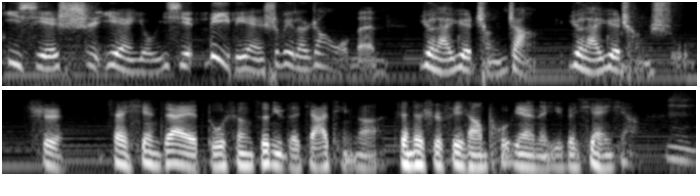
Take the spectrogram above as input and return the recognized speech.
一些试验，有一些历练，是为了让我们越来越成长，越来越成熟。是。在现在独生子女的家庭啊，真的是非常普遍的一个现象。嗯，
